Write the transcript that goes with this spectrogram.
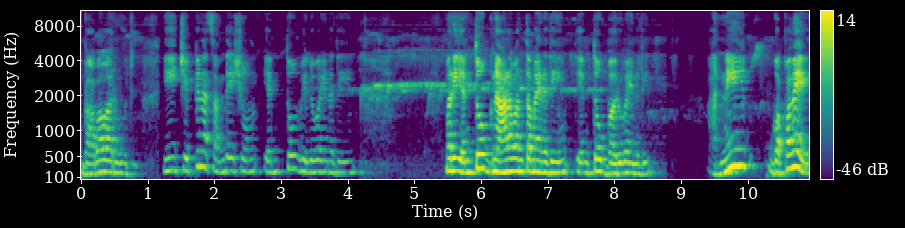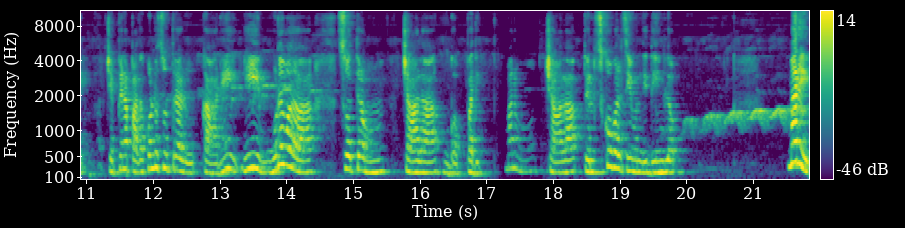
బాబావారు ఈ చెప్పిన సందేశం ఎంతో విలువైనది మరి ఎంతో జ్ఞానవంతమైనది ఎంతో బరువైనది. అన్నీ గొప్పవే చెప్పిన పదకొండు సూత్రాలు కానీ ఈ మూడవ సూత్రం చాలా గొప్పది. మనము చాలా తెలుసుకోవాల్సి ఉంది దీనిలో. మరి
